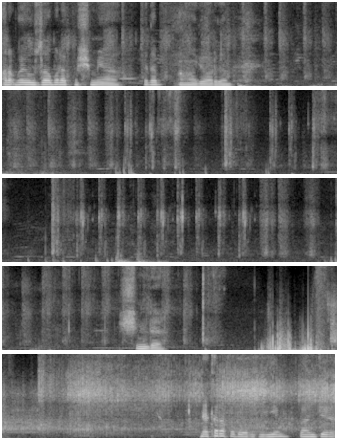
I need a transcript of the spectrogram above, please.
Arabayı uzağa bırakmışım ya. Ya da aha gördüm. Şimdi ne tarafa doğru gideyim? Bence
